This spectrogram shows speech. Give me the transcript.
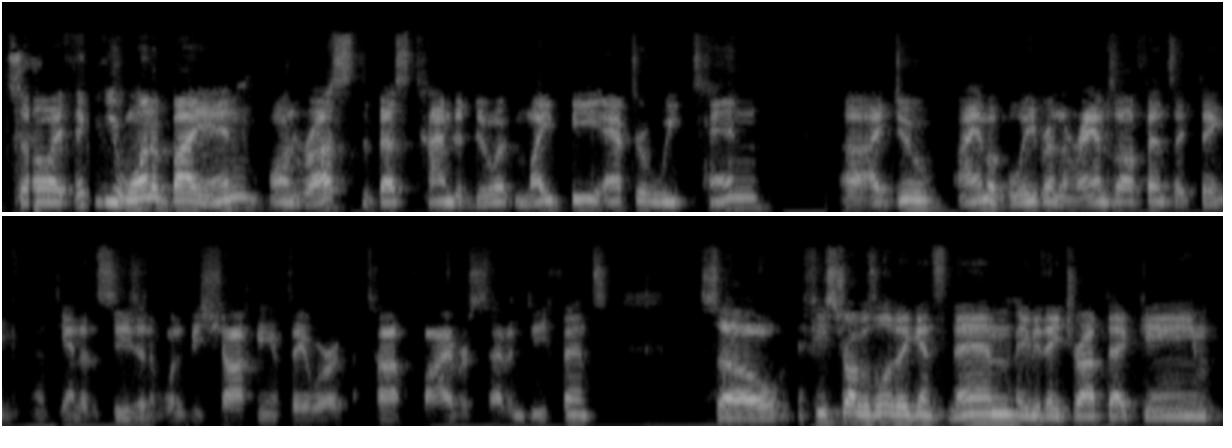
So I think if you want to buy in on Russ, the best time to do it might be after week 10. Uh, I do. I am a believer in the Rams offense. I think at the end of the season, it wouldn't be shocking if they were a top five or seven defense. So if he struggles a little bit against them, maybe they drop that game.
